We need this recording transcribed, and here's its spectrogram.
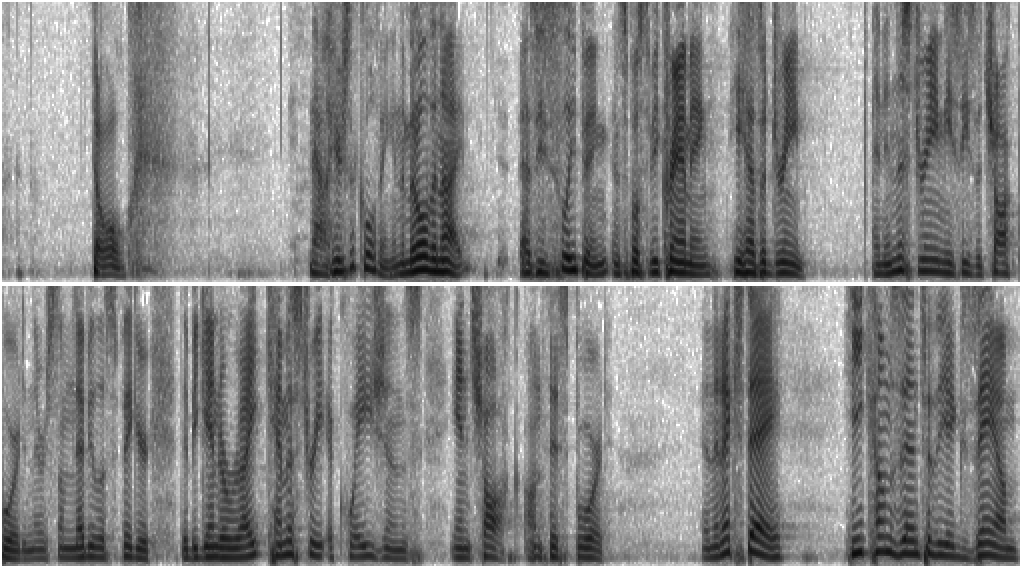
Dull. Now, here's the cool thing in the middle of the night, as he's sleeping and supposed to be cramming, he has a dream. And in this dream, he sees a chalkboard, and there's some nebulous figure that began to write chemistry equations in chalk on this board. And the next day, he comes into the exam,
